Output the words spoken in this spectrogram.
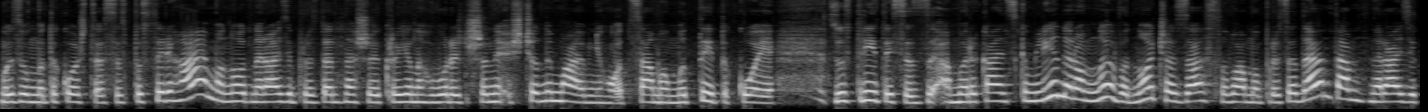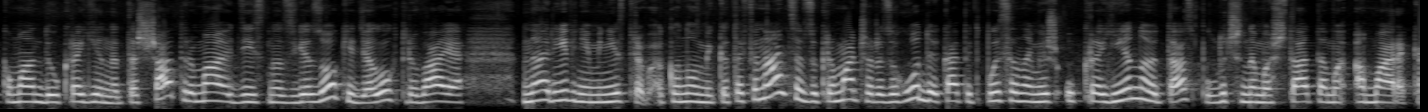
ми з вами також це все спостерігаємо. Ну от наразі президент нашої країни говорить, що не що немає в нього от саме мети такої зустрітися з американським лідером. Ну і водночас, за словами президента, наразі команди України та США тримають дійсно зв'язок і діалог триває на рівні міністрів економіки та фінансів, зокрема через угоду, яка підписана між Україною та Сполученими Штатами Америки.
